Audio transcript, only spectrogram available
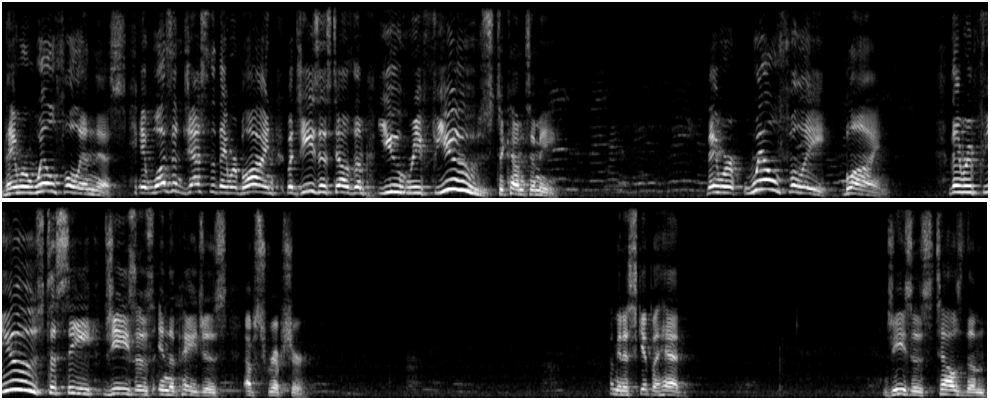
They were willful in this. It wasn't just that they were blind, but Jesus tells them, You refuse to come to me. They were willfully blind. They refused to see Jesus in the pages of Scripture. I'm going to skip ahead. Jesus tells them,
